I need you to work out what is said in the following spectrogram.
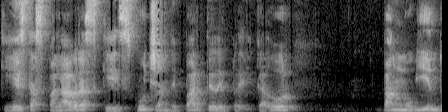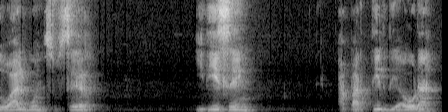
que estas palabras que escuchan de parte del predicador van moviendo algo en su ser y dicen, a partir de ahora,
